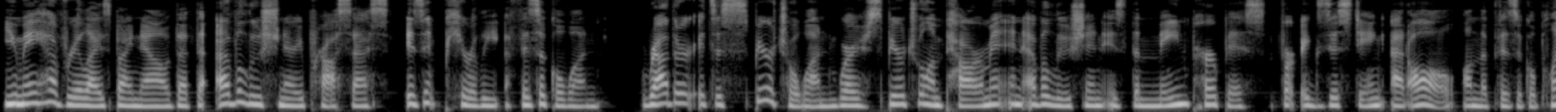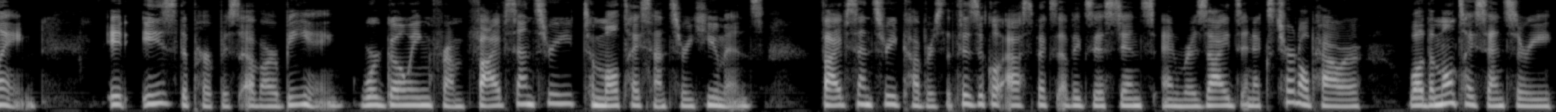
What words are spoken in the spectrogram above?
You may have realized by now that the evolutionary process isn't purely a physical one. Rather, it's a spiritual one where spiritual empowerment and evolution is the main purpose for existing at all on the physical plane. It is the purpose of our being. We're going from five sensory to multisensory humans. Five sensory covers the physical aspects of existence and resides in external power, while the multisensory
